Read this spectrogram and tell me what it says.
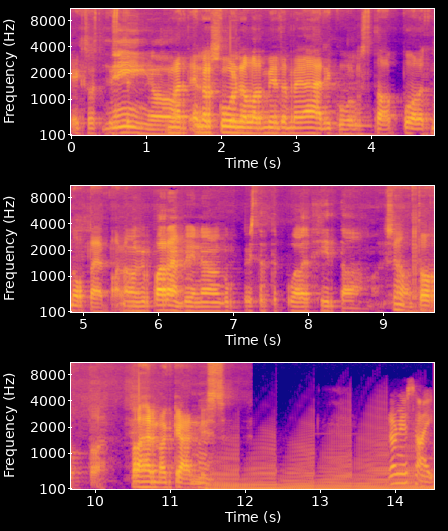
Eikö se Niin joo. Mä en ole just. kuunnella, miltä meidän ääni kuulostaa puolet nopeampana. Ne on kyllä parempia ne on, kun pistätte puolet hitaammaksi. Se on totta. Vähemmän kännissä. Ronny Sai,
